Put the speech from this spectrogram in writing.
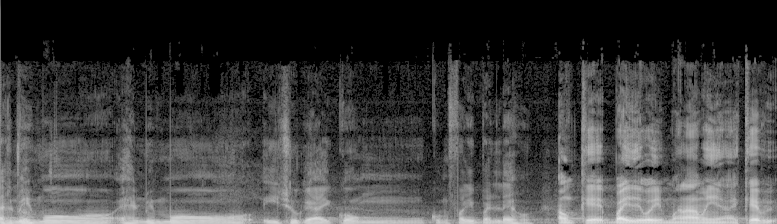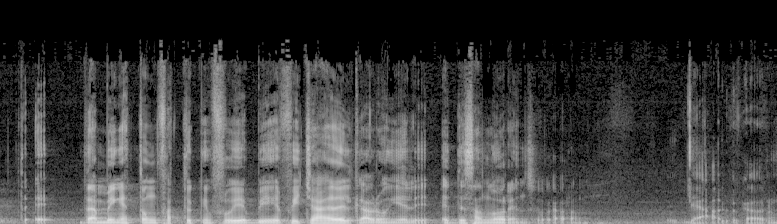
Es el mismo, es el mismo issue que hay con, con Felipe Verdejo. Aunque, by the way, mala mía, es que eh, también está un factor que influye. Vi el fichaje del cabrón y él es de San Lorenzo, cabrón. Diablo, cabrón.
